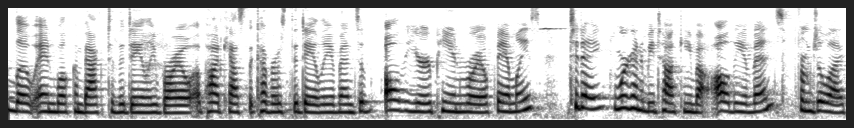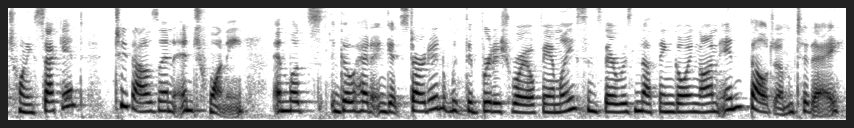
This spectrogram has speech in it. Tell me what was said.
Hello, and welcome back to the Daily Royal, a podcast that covers the daily events of all the European royal families. Today, we're going to be talking about all the events from July 22nd, 2020. And let's go ahead and get started with the British royal family since there was nothing going on in Belgium today.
